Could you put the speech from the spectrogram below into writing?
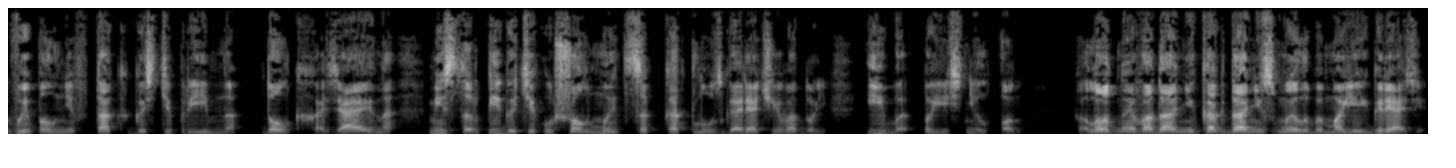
Выполнив так гостеприимно долг хозяина, мистер Пиготи ушел мыться к котлу с горячей водой, ибо, — пояснил он, — холодная вода никогда не смыла бы моей грязи.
